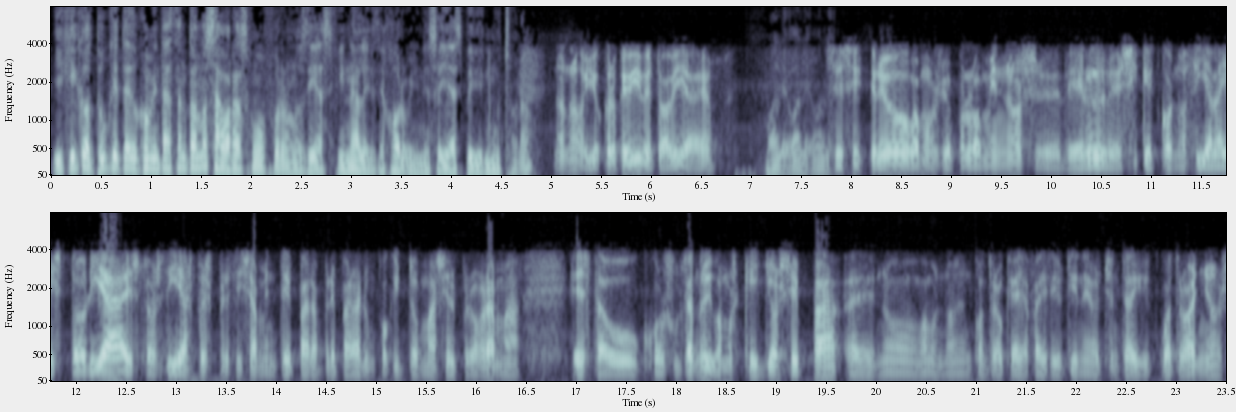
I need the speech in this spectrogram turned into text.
Y Kiko, tú que te documentas tanto, no sabrás cómo fueron los días finales de Horbein. Eso ya es pedir mucho, ¿no? No, no, yo creo que vive todavía, ¿eh? Vale, vale, vale. Sí, sí, creo, vamos, yo por lo menos eh, de él eh, sí que conocía la historia estos días, pues precisamente para preparar un poquito más el programa he estado consultando y vamos, que yo sepa, eh, no, vamos, no he encontrado que haya fallecido. Tiene 84 años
